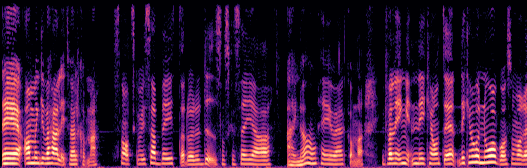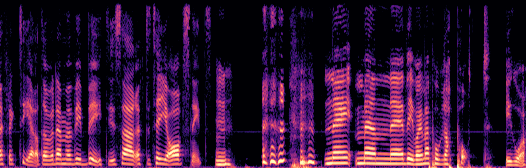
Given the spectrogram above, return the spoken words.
Eh, ja men gud vad härligt, välkomna. Snart ska vi så byta, då är det du som ska säga I know. hej och välkomna. Ifall ni, ni kanske inte, det kanske är någon som har reflekterat över det men vi byter ju så här efter 10 avsnitt. Mm. Nej men eh, vi var ju med på Rapport igår.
